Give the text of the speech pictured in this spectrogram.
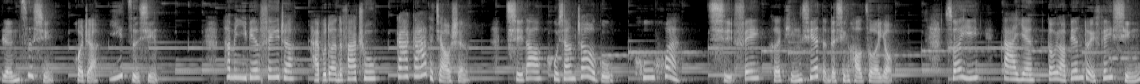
人字形或者一字形。它们一边飞着，还不断地发出嘎嘎的叫声，起到互相照顾、呼唤、起飞和停歇等的信号作用。所以大雁都要编队飞行。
